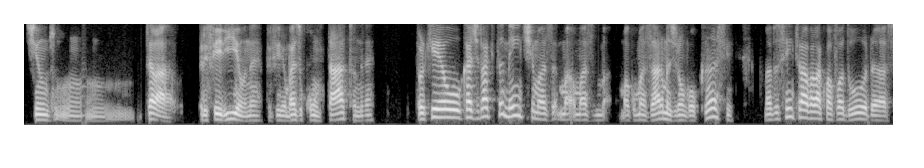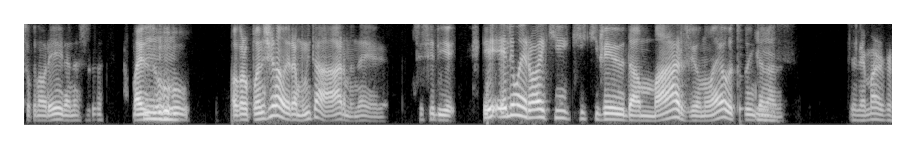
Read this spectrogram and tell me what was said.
tinham, um, sei lá, preferiam, né? Preferiam mais o contato, né? Porque o Cadillac também tinha umas, umas, algumas armas de longo alcance, mas você entrava lá com a voadora, soco na orelha, né? Mas uhum. o agora o Punisher não, era muita arma, né? Não sei se ele ele é um herói que, que, que veio da Marvel, não é? Ou eu estou enganado? Isso. Ele é Marvel.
